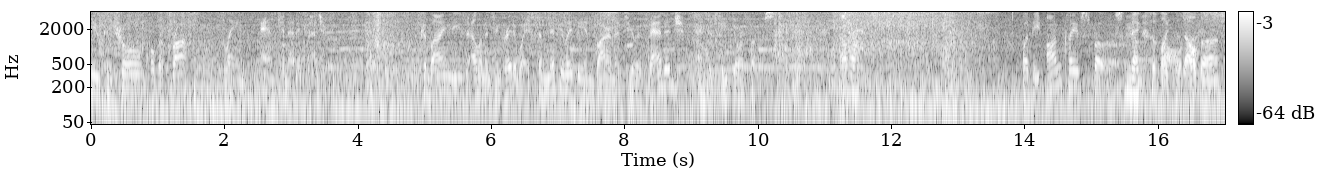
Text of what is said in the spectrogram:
you control over frost, flame, and kinetic magic. Combine these elements in creative ways to manipulate the environment to your advantage and defeat your foes. Uh -huh. But the Enclave's foes Mix of like Zelda, sizes.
